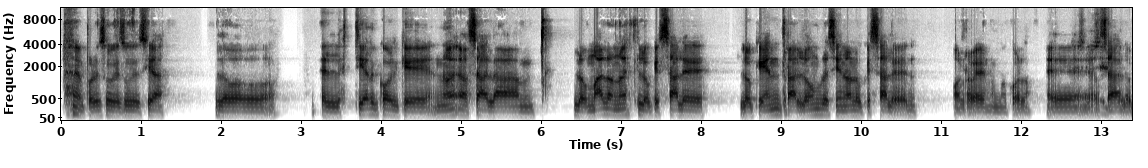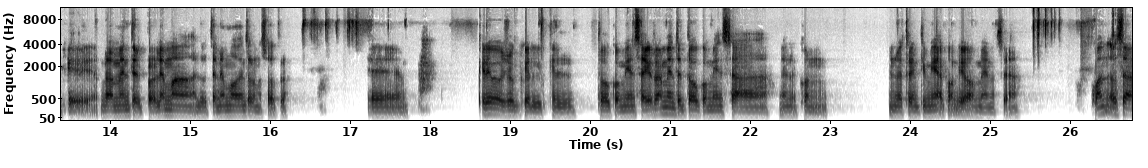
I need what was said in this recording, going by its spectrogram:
por eso Jesús decía, lo, el estiércol que no o sea, la, lo malo no es lo que sale, lo que entra al hombre, sino lo que sale o al revés, no me acuerdo. Eh, o sea, lo que realmente el problema lo tenemos dentro de nosotros. Eh, creo yo que, el, todo comienza y realmente todo comienza con nuestra intimidad con Dios, menos, o sea, o sea,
